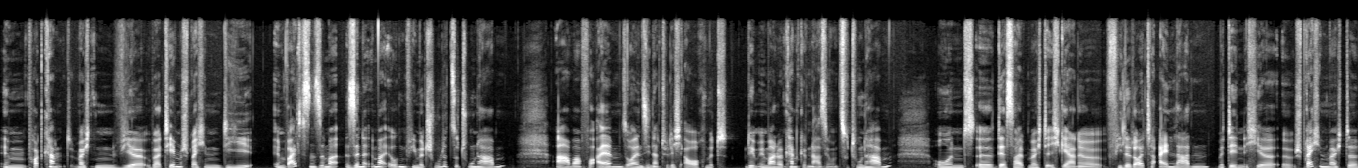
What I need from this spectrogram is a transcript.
Im Podcast möchten wir über Themen sprechen, die im weitesten Sinne immer irgendwie mit Schule zu tun haben, aber vor allem sollen sie natürlich auch mit dem Immanuel Kant Gymnasium zu tun haben. Und äh, deshalb möchte ich gerne viele Leute einladen, mit denen ich hier äh, sprechen möchte.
